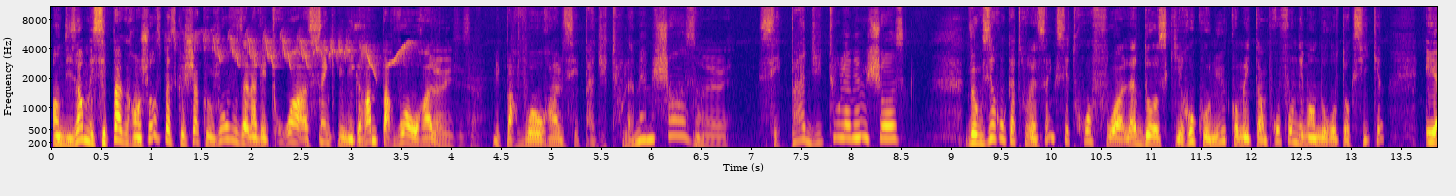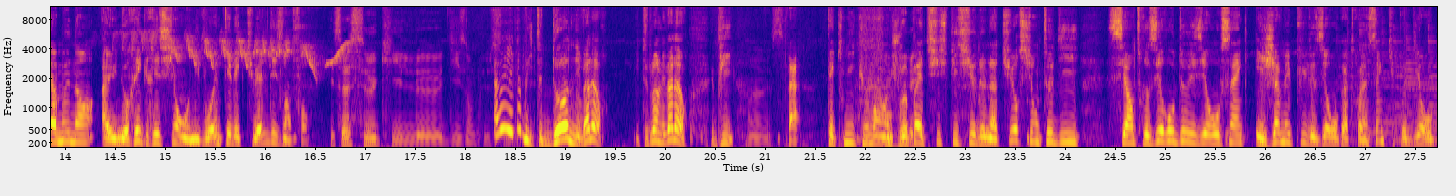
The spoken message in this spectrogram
en disant mais c'est pas grand chose parce que chaque jour vous en avez 3 à 5 mg par voie orale. Ah oui, c'est ça. Mais par voie orale, c'est pas du tout la même chose. C'est pas du tout la même chose. Donc 0,85, c'est trois fois la dose qui est reconnue comme étant profondément neurotoxique et amenant à une régression au niveau intellectuel des enfants. Et ça, c'est eux qui le disent en plus. Ah oui, non, mais il te donne les valeurs. Il te donne les valeurs. Et puis, Ouais, techniquement, je ne veux pas être suspicieux de nature. Si on te dit c'est entre 0,2 et 0,5 et jamais plus de 0,85, tu peux te dire ok,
